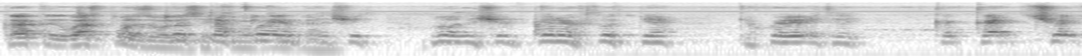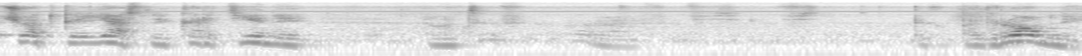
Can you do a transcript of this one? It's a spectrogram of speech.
как воспользовались Тут этими такое, деньгами? значит, ну, значит, во-первых, тут мне такое, это какая четкой, ясной картины, вот, э, так подробной,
